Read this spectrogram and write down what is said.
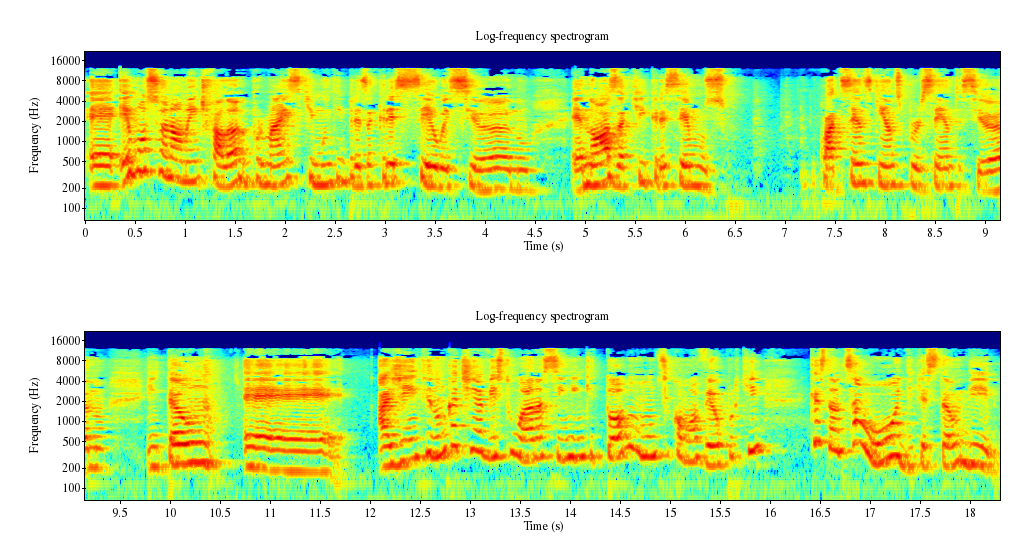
é, emocionalmente falando, por mais que muita empresa cresceu esse ano, é, nós aqui crescemos 400, 500% esse ano, então é, a gente nunca tinha visto um ano assim em que todo mundo se comoveu, porque questão de saúde, questão de,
